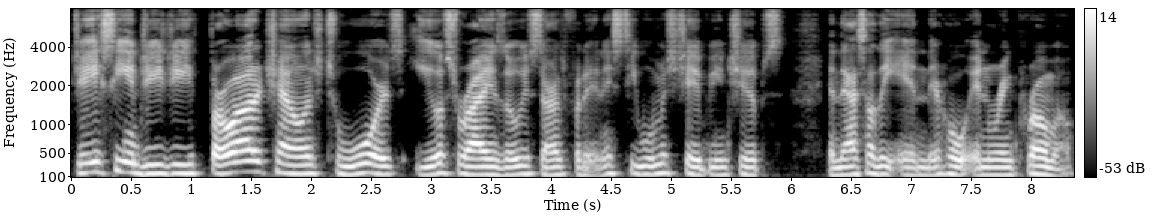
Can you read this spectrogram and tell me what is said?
Jacy and Gigi throw out a challenge towards Io Shirai and Zoey Starks for the NXT Women's Championships, and that's how they end their whole in-ring promo.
